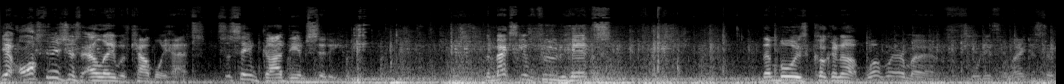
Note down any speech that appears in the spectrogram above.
Yeah, Austin is just LA with cowboy hats. It's the same goddamn city. The Mexican food hits. Them boys cooking up. What? Where am I at? 40th and Lancaster.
